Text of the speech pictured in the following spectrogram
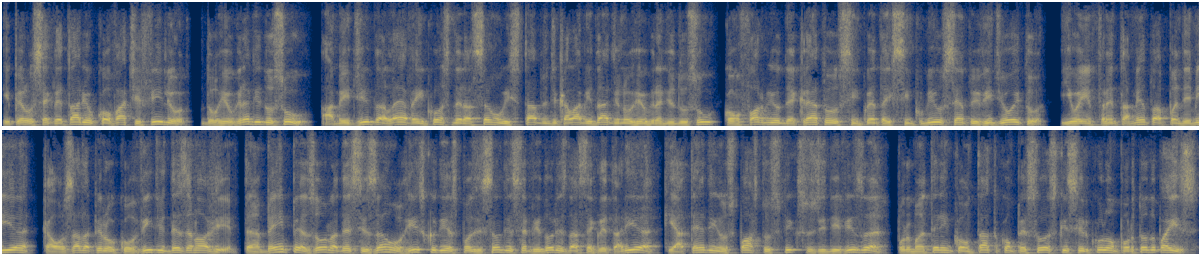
e pelo secretário Covate Filho, do Rio Grande do Sul. A medida leva em consideração o estado de calamidade no Rio Grande do Sul, conforme o decreto 55.128, e o enfrentamento à pandemia causada pelo Covid-19. Também pesou na decisão o risco de exposição de servidores da secretaria que atendem os postos fixos de divisa por manterem contato com pessoas que circulam por todo o país.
